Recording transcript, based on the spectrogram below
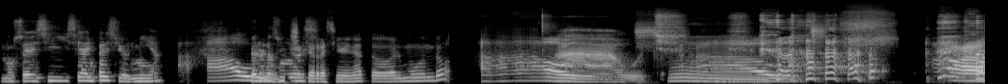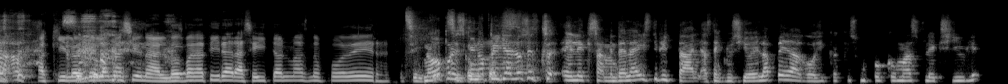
no sé si sea impresión mía, ¡Auch! Pero las Que univers- reciben a todo el mundo. ¡Auch! Ouch. Ah, Aquí los de la Nacional nos van a tirar aceite al más no poder. Cinco- no, pero es que uno pilla los ex- el examen de la distrital, hasta inclusive de la pedagógica, que es un poco más flexible.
